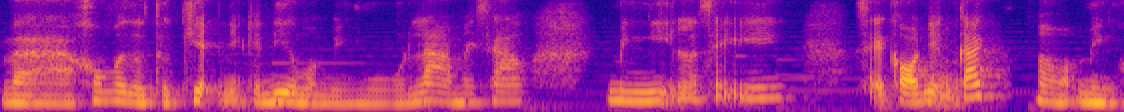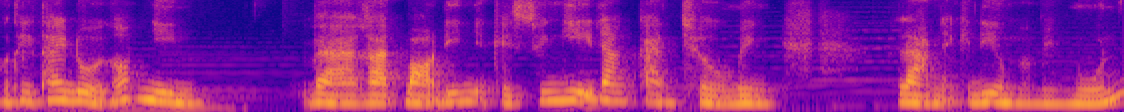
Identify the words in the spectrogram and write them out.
và không bao giờ thực hiện những cái điều mà mình muốn làm hay sao? Mình nghĩ là sẽ sẽ có những cách mà bọn mình có thể thay đổi góc nhìn và gạt bỏ đi những cái suy nghĩ đang cản trở mình làm những cái điều mà mình muốn.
